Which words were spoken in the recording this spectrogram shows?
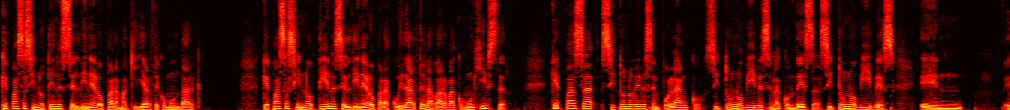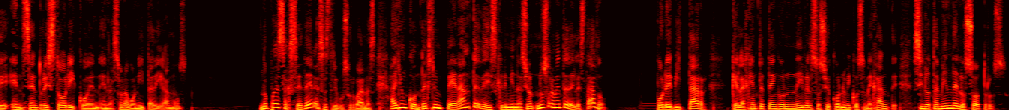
¿Qué pasa si no tienes el dinero para maquillarte como un dark? ¿Qué pasa si no tienes el dinero para cuidarte la barba como un hipster? ¿Qué pasa si tú no vives en Polanco, si tú no vives en la Condesa, si tú no vives en, eh, en centro histórico, en, en la zona bonita, digamos? No puedes acceder a esas tribus urbanas. Hay un contexto imperante de discriminación, no solamente del Estado, por evitar que la gente tenga un nivel socioeconómico semejante, sino también de los otros.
